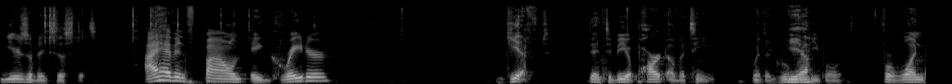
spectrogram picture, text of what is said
years of existence, I haven't found a greater gift than to be a part of a team with a group yeah. of people for one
